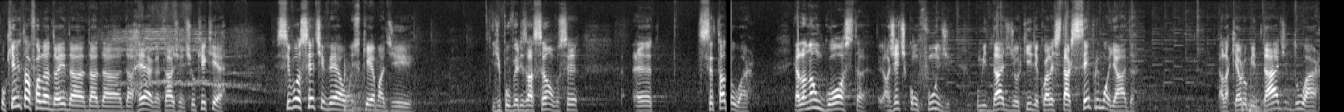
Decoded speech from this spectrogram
O que ele está falando aí da, da, da, da rega, tá, gente? O que, que é? Se você tiver um esquema de, de pulverização, você é, você está no ar. Ela não gosta, a gente confunde umidade de orquídea com ela estar sempre molhada. Ela quer umidade do ar.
